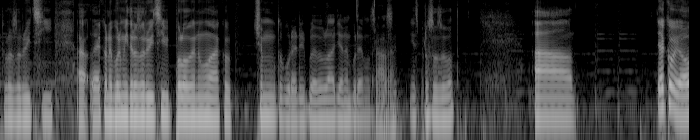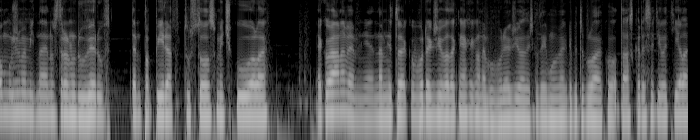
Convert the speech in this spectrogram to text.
tu rozhodující, a jako nebude mít rozhodující polovinu a jako čemu to bude, když bude ve vládě a nebude moc asi nic prosazovat. A jako jo, můžeme mít na jednu stranu důvěru v ten papír a v tu 108, ale jako já nevím, mě, na mě to jako vodek živa tak nějak jako, nebo vodek živa, teďka tady mluvím, jak kdyby to byla jako otázka desetiletí, ale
